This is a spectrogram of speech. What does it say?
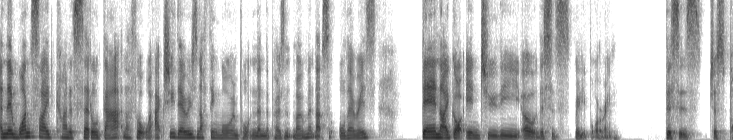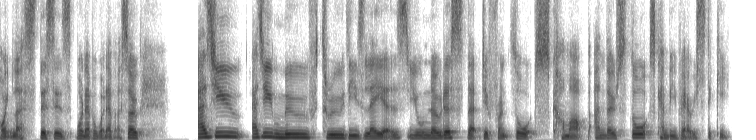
And then once I'd kind of settled that and I thought, well, actually, there is nothing more important than the present moment. That's all there is. Then I got into the, oh, this is really boring this is just pointless. This is whatever whatever. So as you as you move through these layers you'll notice that different thoughts come up and those thoughts can be very sticky.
